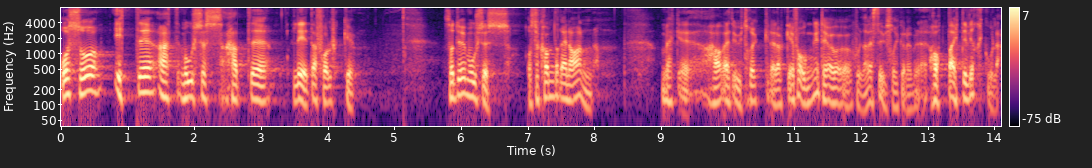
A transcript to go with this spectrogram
Og så, etter at Moses hadde ledet folket, så døde Moses, og så kom det en annen vi har et uttrykk Dere er for unge til å kunne disse uttrykkene. Hoppe etter Wirkola.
